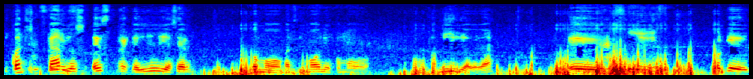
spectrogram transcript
¿Y cuántos Así cambios es. requerido de hacer como matrimonio, como, como familia, verdad? Eh, Así es. porque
